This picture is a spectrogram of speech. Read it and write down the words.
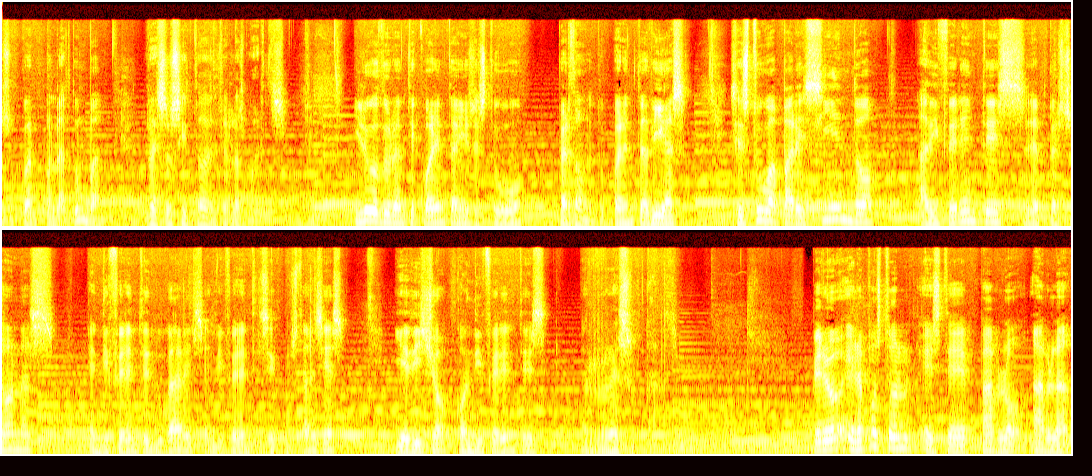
su cuerpo en la tumba, resucitó de entre los muertos. Y luego durante 40 años estuvo, perdón, 40 días, se estuvo apareciendo a diferentes eh, personas en diferentes lugares, en diferentes circunstancias, y he dicho con diferentes resultados. Pero el apóstol este, Pablo habla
